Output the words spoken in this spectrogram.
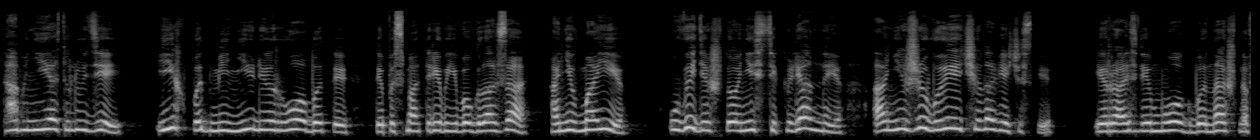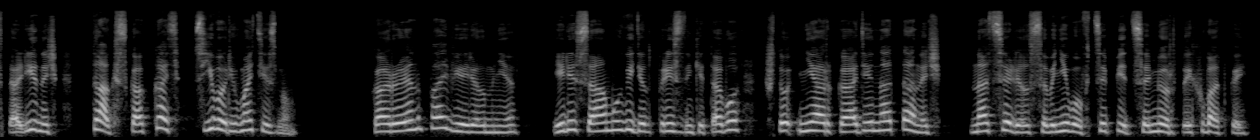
«Там нет людей! Их подменили роботы! Ты посмотри в его глаза, они в мои! Увидишь, что они стеклянные, а они живые человеческие! И разве мог бы наш Нафталиныч так скакать с его ревматизмом?» Карен поверил мне или сам увидел признаки того, что не Аркадий Натаныч нацелился в него вцепиться мертвой хваткой,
